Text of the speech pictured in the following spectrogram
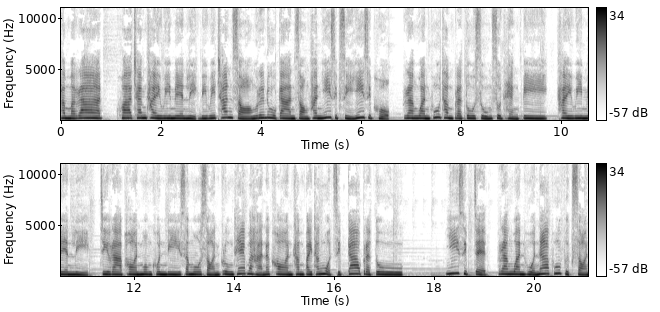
ธรรมราชคว้าแชมป์ไทยวีเมนลีกดิวิชั่น 2 ฤดูกาล 2024-26 รางวัลผู้ทำประตูสูงสุดแห่งปี ไทยวีเมนลีก จิราพรมงคลดีสโมสรกรุงเทพมหานครทำไปทั้งหมด 19 ประตู 27 รางวัลหัวหน้าผู้ฝึกสอน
